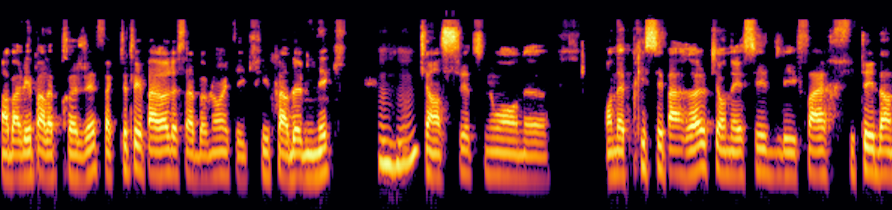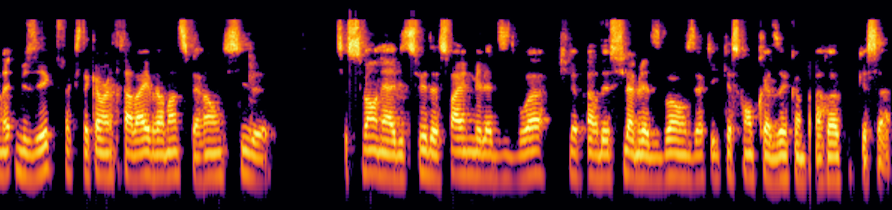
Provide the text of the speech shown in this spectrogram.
emballée par le projet. Fait que toutes les paroles de cet album-là ont été écrites par Dominique. Mhm. Puis ensuite, nous, on a, on a pris ses paroles puis on a essayé de les faire fitter dans notre musique. Fait que c'était comme un travail vraiment différent aussi. Souvent, on est habitué de se faire une mélodie de voix, puis là, par-dessus la mélodie de voix, on se dit, OK, qu'est-ce qu'on pourrait dire comme parole pour que ça,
